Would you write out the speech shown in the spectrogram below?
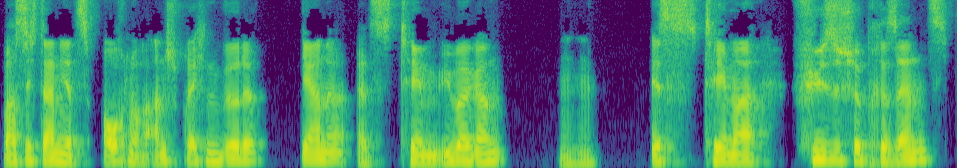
was ich dann jetzt auch noch ansprechen würde, gerne als Themenübergang, mhm. ist Thema physische Präsenz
